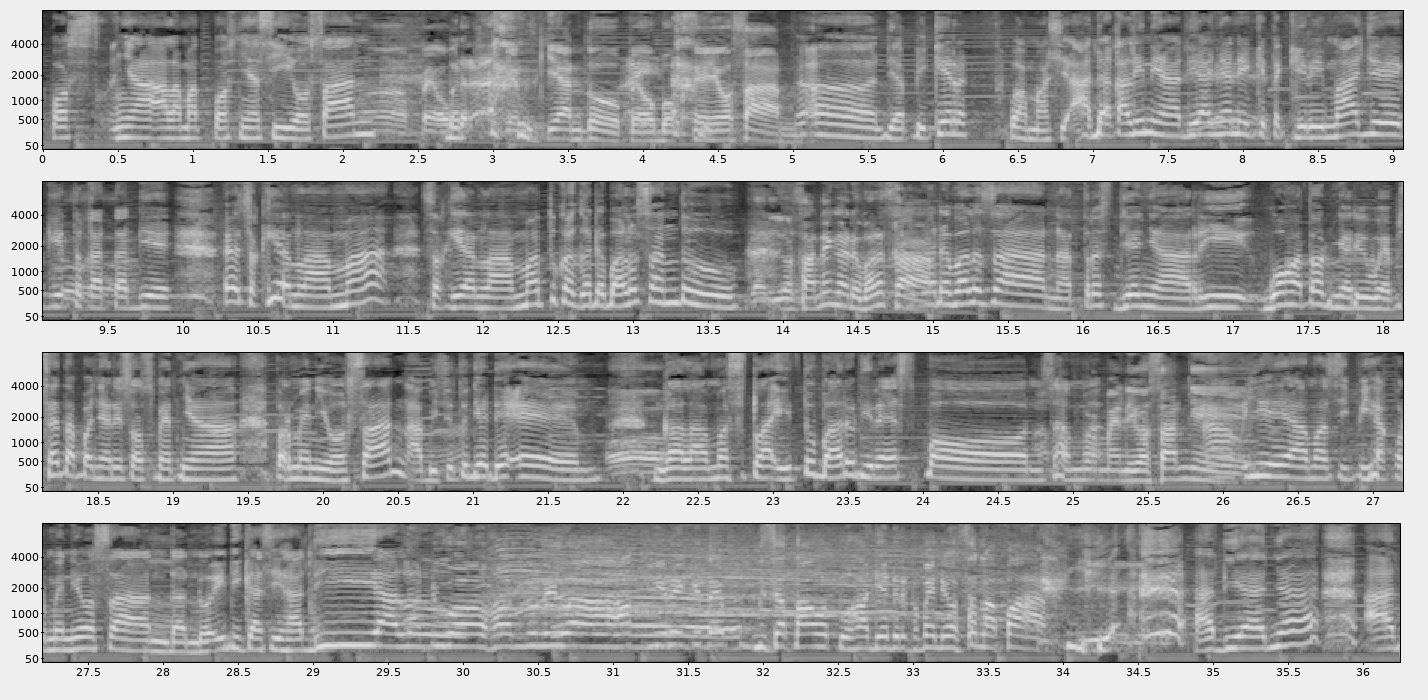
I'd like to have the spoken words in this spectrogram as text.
posnya alamat posnya si Yosan. Ah, PO Ber- sekian-sekian tuh, PO Box Yosan. Heeh, dia pikir wah masih ada kali nih hadiahnya nih kita kirim aja gitu kata dia. Eh sekian lama, sekian lama tuh kagak ada balasan tuh. Dari Yosannya nggak ada balasan. Kagak ada balasan. Nah, terus dia nyari, gua nggak tahu nyari website apa nyari sosmednya Permen Yosan, abis itu dia DM. Nggak lama setelah itu baru direspon sama Permen Yosannya. Ah, Iya, sama si pihak Permen Yosan dan doi dikasih hadiah loh. Aduh, alhamdulillah. Akhirnya kita bisa tahu tuh hadiah dari Permen Yosan apa. Iya. Hadiahnya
